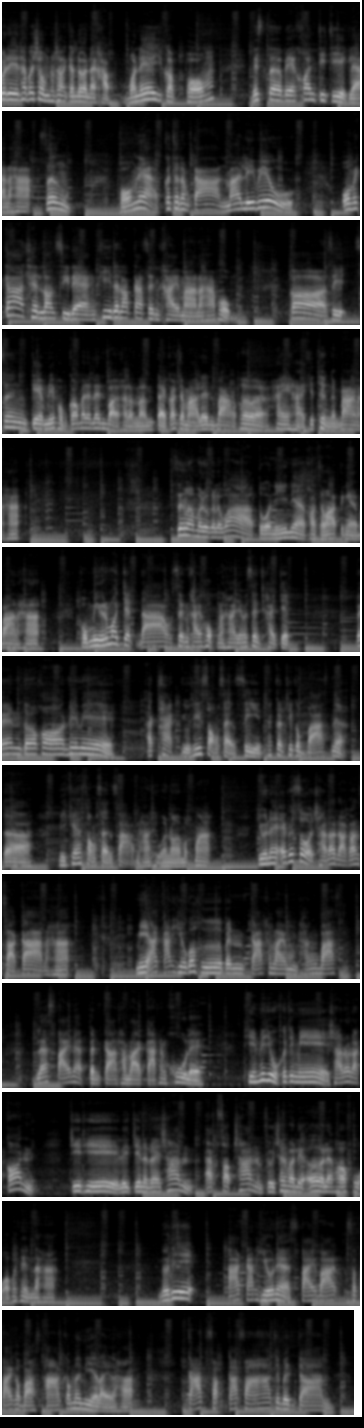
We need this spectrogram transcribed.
วัสดีท่านผู้ชมทุกท่านกันด้วยนะครับ วันนี้อยู่กับผมมิสเตอร์เบคอนจีจีอีกแล้วนะฮะ ซึ่งผมเนี่ยก็จะทำการมารีวิวโอเมก้าเชนลอนสีแดงที่ได้รับการเซ็นใครมานะฮะผม ก็สิซึ่งเกมนี้ผมก็ไม่ได้เล่นบ่อยขนาดนั้น แต่ก็จะมาเล่นบ้างเพื่อให้หายคิดถึงกันบ้างนะฮะ ซึ่งเรามาดูกันเลยว่าตัวนี้เนี่ยความสามารถเป็นไงบ้างนะฮะ ผมมีทั้งหมด7ดาวเซ็นใคร6นะฮะยังไม่เซ็นใคร7 เป็นตัวละครที่มี Attack อยู่ที่ 2 4 0 0 0ถ้าเกิดเทียบกับ b a s เนี่ย จะมีแค่ 2 3 0 0 0นะฮะ ถือว่าน้อยมากๆ อยู่ในเอพิโซด Shadow Dragon Saga นะฮะ มีอาการ์ดฮิลก็คือเป็นการดทำลายทั้ง b a s และสไตล์เนี่ยเป็นการทำลายการ์ดทั้งคู่เลย ทีมที่อยู่ก็จะมี Shadow Dragon GT Regeneration Absorption Fusion Warrior และ Powerful Opponent นะฮะ โดยที่ อาร์ตการ์ดฮิลเนี่ยสไตล์บาสสไตล์กับบาสอาร์ตก็ไม่มีอะไรนะฮะการ์ดฟ้าการ์ดฟ้าจะเป็นการ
